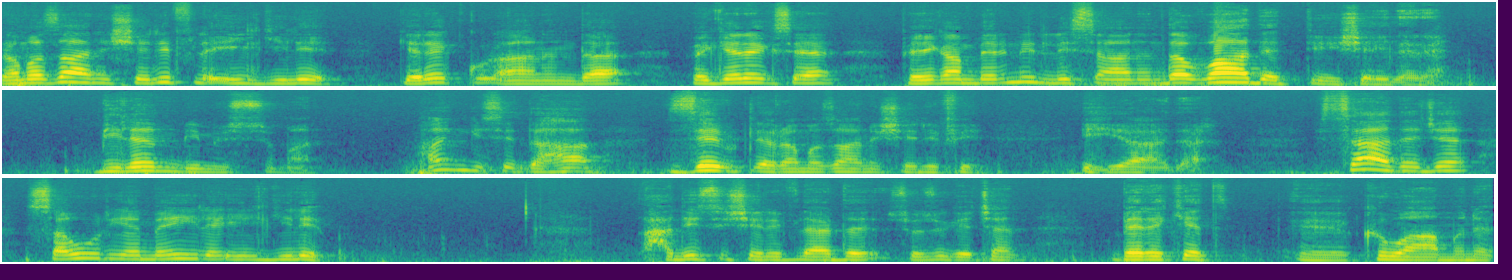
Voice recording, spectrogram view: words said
Ramazan-ı Şerif'le ilgili gerek Kur'an'ında ve gerekse peygamberinin lisanında vaat ettiği şeyleri bilen bir Müslüman. Hangisi daha zevkle Ramazan-ı Şerif'i ihya eder? Sadece sahur yemeğiyle ilgili hadis-i şeriflerde sözü geçen bereket e, kıvamını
